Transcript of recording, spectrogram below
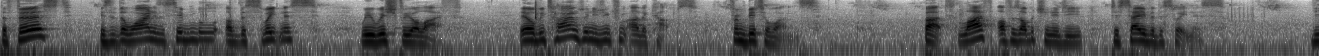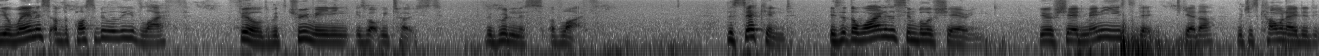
The first is that the wine is a symbol of the sweetness we wish for your life. There will be times when you drink from other cups, from bitter ones. But life offers opportunity to savor the sweetness. The awareness of the possibility of life filled with true meaning is what we toast. the goodness of life. The second is that the wine is a symbol of sharing. You have shared many years to together, which has culminated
